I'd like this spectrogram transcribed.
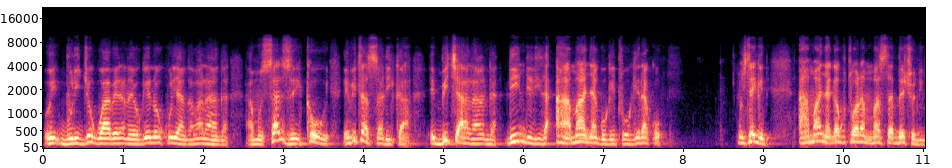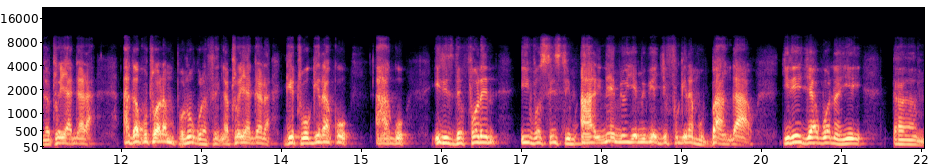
Bulijjo gwabeera naye ogenda okulya nga balanga amusazeeko ebitasalika bikyalanda lindirira amaanyi ago getwogerako okitegede amaanyi agakutwala mu masturbation nga toyagala agakutwala mu pornography nga toyagala getwogerako ago it is the foreign evil system. Alina emyoyo emibi egifugira mu bbanga awo. Giri egyagwa naye um,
